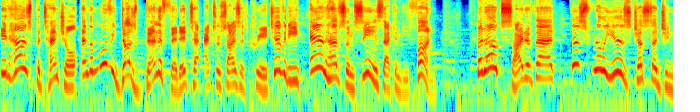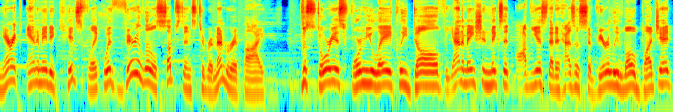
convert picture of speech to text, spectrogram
It has potential, and the movie does benefit it to exercise its creativity and have some scenes that can be fun. But outside of that, this really is just a generic animated kids flick with very little substance to remember it by. The story is formulaically dull, the animation makes it obvious that it has a severely low budget,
